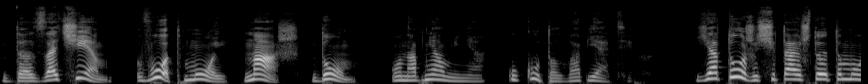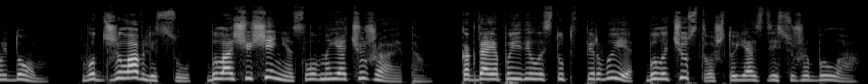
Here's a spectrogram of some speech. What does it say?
Да зачем? Вот мой, наш дом. Он обнял меня, укутал в объятиях. Я тоже считаю, что это мой дом. Вот жила в лесу, было ощущение, словно я чужая там. Когда я появилась тут впервые, было чувство, что я здесь уже была.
